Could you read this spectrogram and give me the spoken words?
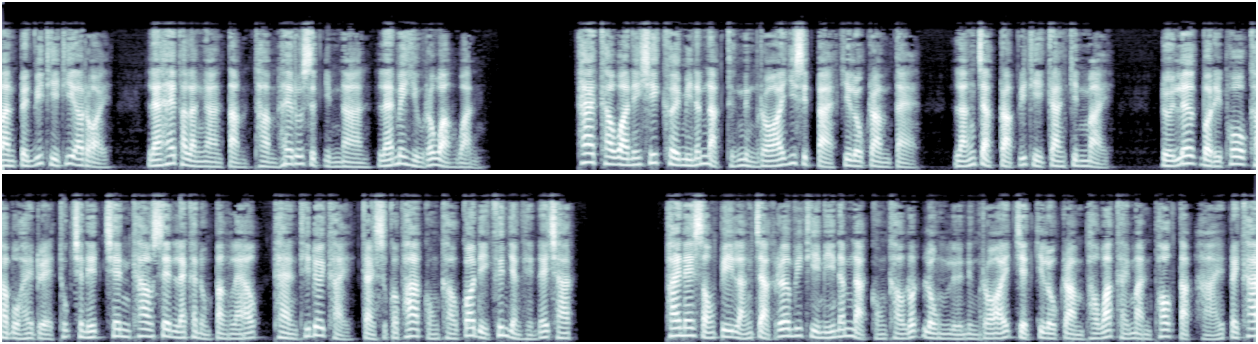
มันเป็นวิธีที่อร่อย และให้พลังงานต่ำทำให้รู้สึกอิ่มนาน และไม่หิวระหว่างวัน แพทย์คาวานิชิเคยมีน้ำหนักถึง 128 กิโลกรัมแต่ หลังจากปรับวิธีการกินใหม่ โดยเลิกบริโภคคาร์โบไฮเดรตทุกชนิดเช่นข้าวเส้นและขนมปังแล้ว แทนที่ด้วยไข่ไก่สุขภาพของเขาก็ดีขึ้นอย่างเห็นได้ชัด ภายใน 2 ปีหลังจากเริ่มวิธีนี้น้ำหนักของเขาลดลงเหลือ 107 กิโลกรัมภาวะไขมันพอกตับหายไปค่า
